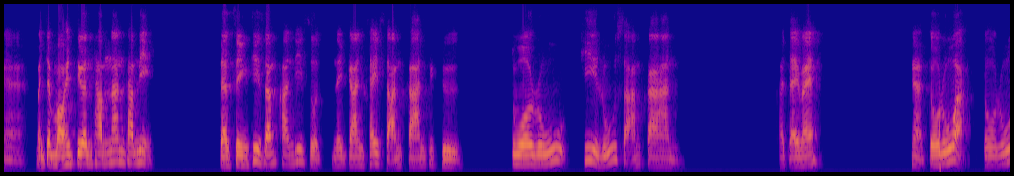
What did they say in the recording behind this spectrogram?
อ่ามันจะบอกให้เตือนทำนั่นทำนี่แต่สิ่งที่สำคัญที่สุดในการใช้สามการก็คือ ตัวรู้ที่รู้สามการเข้าใจไหมเนี่ยตัวรู้อะ ตัวรู้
